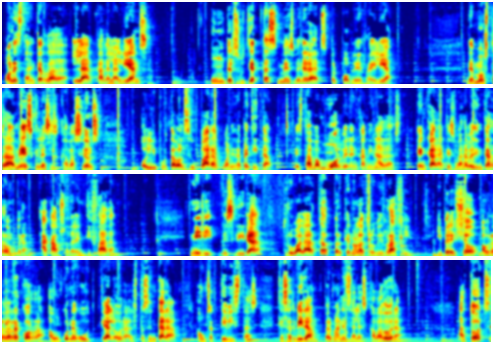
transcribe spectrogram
on està enterrada l'Arca de l'Aliança, un dels subjectes més venerats pel poble israelià. Demostra, a més, que les excavacions on li portava el seu pare quan era petita estaven molt ben encaminades, encara que es van haver d'interrompre a causa de la intifada. Nili decidirà trobar l'arca perquè no la trobi Rafi i per això haurà de recórrer a un conegut que alhora els presentarà a uns activistes que serviran per manejar l'excavadora. A tots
